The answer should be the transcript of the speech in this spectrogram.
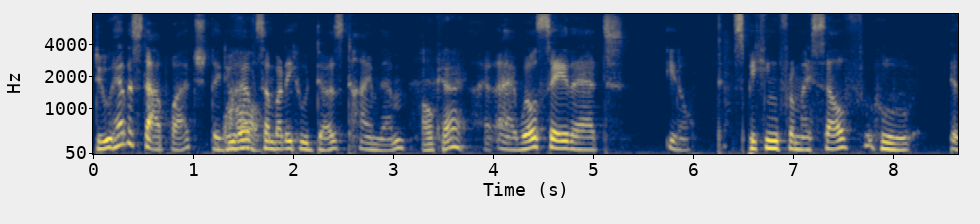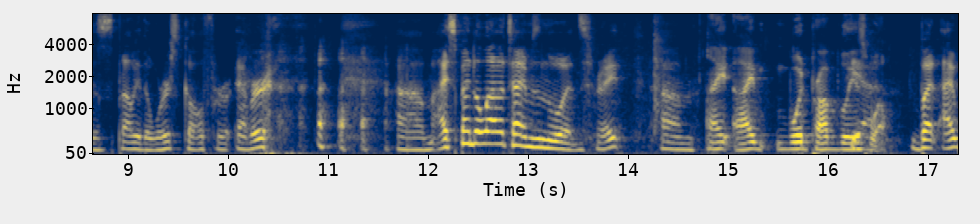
do have a stopwatch. They do Wow. have somebody who does time them. Okay. I, I will say that, you know, speaking from myself, who is probably the worst golfer ever, um, I spend a lot of times in the woods, right? Um, I I would probably as well. But I,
